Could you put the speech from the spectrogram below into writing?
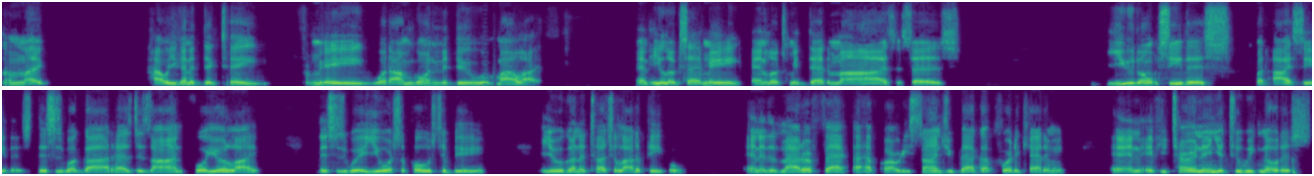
And I'm like, how are you gonna dictate for me what I'm going to do with my life? And he looks at me and looks me dead in my eyes and says, You don't see this, but I see this. This is what God has designed for your life. This is where you are supposed to be. You are going to touch a lot of people. And as a matter of fact, I have already signed you back up for the academy. And if you turn in your two week notice,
